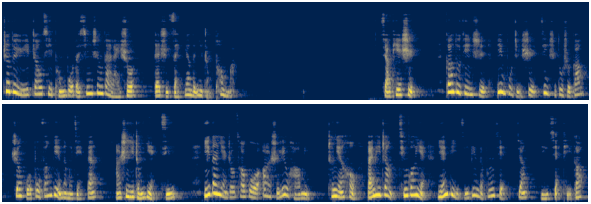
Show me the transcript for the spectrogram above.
这对于朝气蓬勃的新生代来说，该是怎样的一种痛啊！小贴士：高度近视并不只是近视度数高、生活不方便那么简单，而是一种眼疾。一旦眼轴超过二十六毫米，成年后白内障、青光眼、眼底疾病的风险将明显提高。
